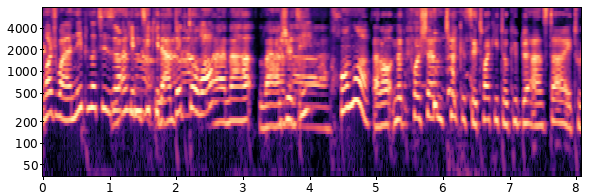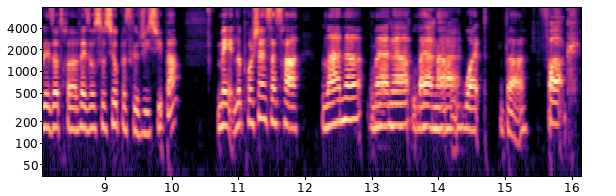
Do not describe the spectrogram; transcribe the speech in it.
Moi, je vois un hypnotiseur qui me dit qu'il a un doctorat. Lana, Lana. Je dis, prends-moi. Alors, notre prochain truc, c'est toi qui t'occupes de Insta et tous les autres réseaux sociaux parce que j'y suis pas. Mais le prochain, ça sera Lana, Lana, Lana, what the Fuck.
